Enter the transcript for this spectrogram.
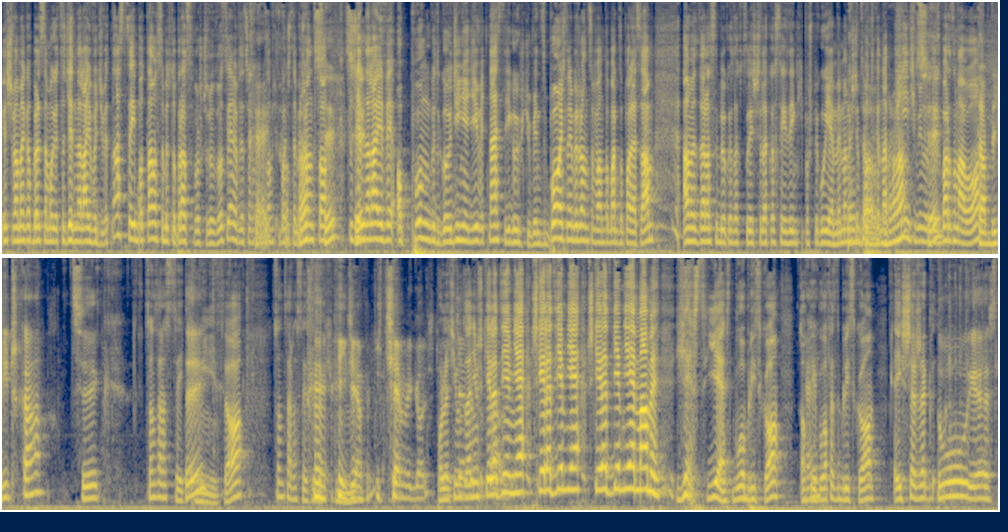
Jeszcze mam mega polecam moje codzienne live o 19, bo tam sobie to bractwo szczurów rozwijamy, więc Okej, okay, bądźcie na dobra, bieżąco. cyk, Codzienne live o punkt godzinie 19 gościu, więc bądź na bieżąco, wam to bardzo polecam. A my zaraz sobie tak jeszcze lekko z tej jedynki poszpiegujemy. Mamy jeszcze podkę na Dobra, 5 minut, to jest bardzo mało. Tabliczka, cyk. Co on zaraz z tej Cyk. mini, co? Co zaraz mini? idziemy, idziemy gość. Polecimy za nim, szkielet nie mnie, szkielet nie mnie, szkielet nie mnie, mamy! Jest, jest, było blisko. Okej, Okej. było fest blisko. Ej, szczerze, Tu jest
